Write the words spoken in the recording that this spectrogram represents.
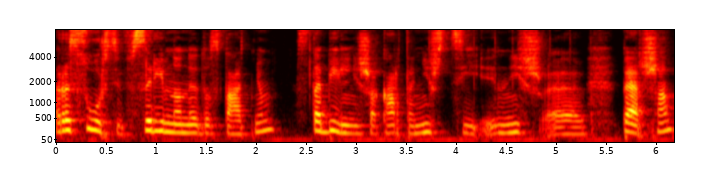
Ресурсів все рівно недостатньо. Стабільніша карта, ніж, ці, ніж е, перша.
